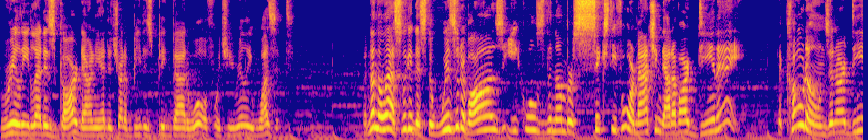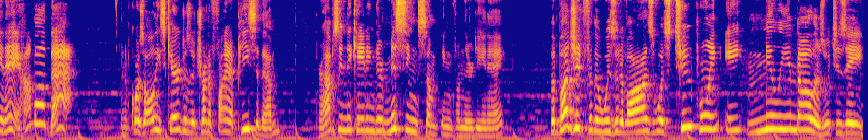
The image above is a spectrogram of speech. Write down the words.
really let his guard down. He had to try to beat his big bad wolf, which he really wasn't. But nonetheless, look at this. The Wizard of Oz equals the number 64, matching that of our DNA. The codons in our DNA. How about that? And of course, all these characters are trying to find a piece of them, perhaps indicating they're missing something from their DNA. The budget for the Wizard of Oz was $2.8 million, which is a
